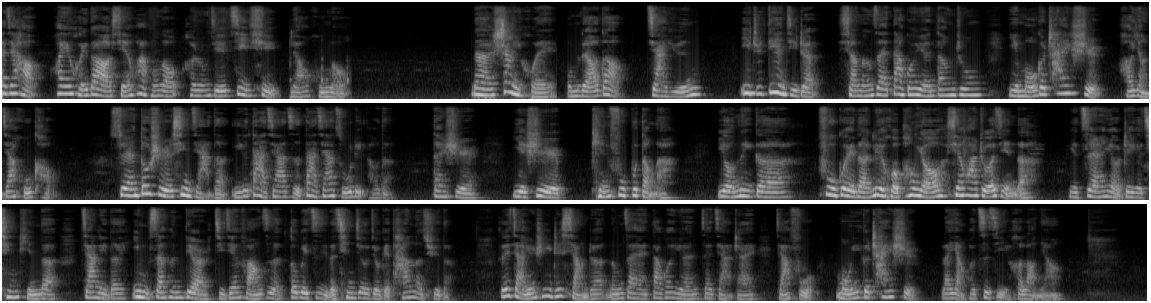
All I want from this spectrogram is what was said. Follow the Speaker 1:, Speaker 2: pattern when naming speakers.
Speaker 1: 大家好，欢迎回到闲话红楼，和荣杰继续聊红楼。那上一回我们聊到贾云一直惦记着，想能在大观园当中也谋个差事，好养家糊口。虽然都是姓贾的一个大家子、大家族里头的，但是也是贫富不等啊。有那个富贵的烈火烹油、鲜花着锦的。也自然有这个清贫的家里的一亩三分地儿、几间房子都被自己的亲舅舅给贪了去的，所以贾云是一直想着能在大观园、在贾宅、贾府某一个差事来养活自己和老娘。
